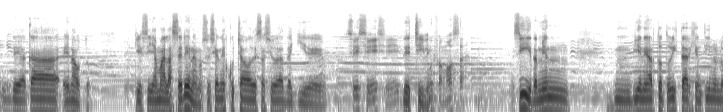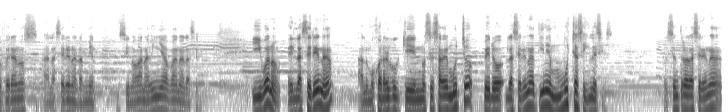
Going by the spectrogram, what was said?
de acá en auto que se llama La Serena. No sé si han escuchado de esa ciudad de aquí de, Sí, sí, sí. de Chile. Muy famosa. Sí, también mm, viene harto turista argentino en los veranos a La Serena también. Si no van a Viña, van a La Serena. Y bueno, en La Serena, a lo mejor algo que no se sabe mucho, pero La Serena tiene muchas iglesias. El centro de La Serena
